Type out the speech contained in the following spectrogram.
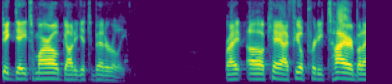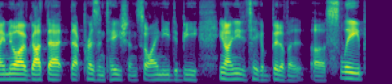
big day tomorrow, got to get to bed early. Right? Okay, I feel pretty tired, but I know I've got that, that presentation, so I need to be, you know, I need to take a bit of a, a sleep,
